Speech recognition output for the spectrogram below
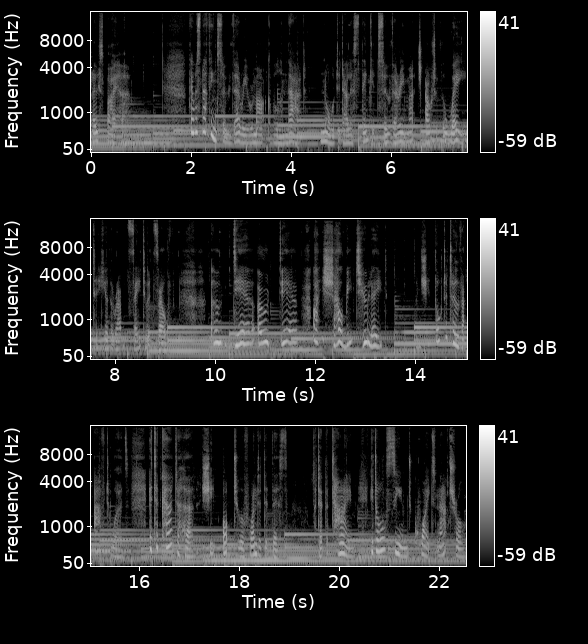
close by her. There was nothing so very remarkable in that, nor did Alice think it so very much out of the way to hear the rabbit say to itself, Oh dear, oh dear, I shall be too late. When she thought it over afterwards, it occurred to her that she ought to have wondered at this, but at the time it all seemed quite natural.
